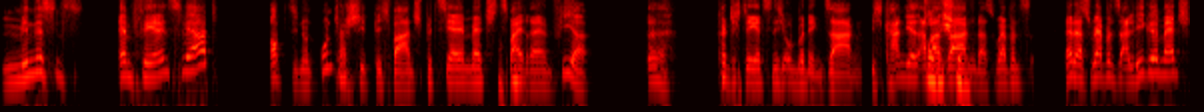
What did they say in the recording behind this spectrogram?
mindestens empfehlenswert. Ob sie nun unterschiedlich waren, speziell Match 2, 3 und 4, äh, könnte ich dir jetzt nicht unbedingt sagen. Ich kann dir aber schlimm. sagen, dass Weapons, ne, das Weapons are Legal Match,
